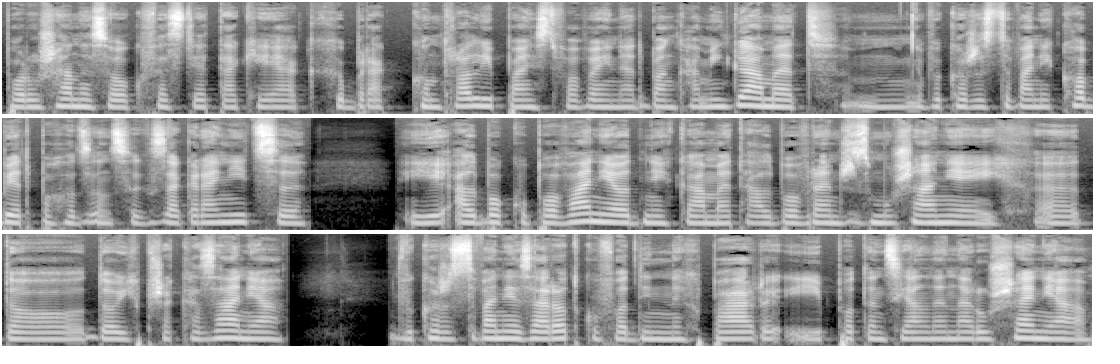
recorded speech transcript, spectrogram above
Poruszane są kwestie takie jak brak kontroli państwowej nad bankami gamet, wykorzystywanie kobiet pochodzących z zagranicy, i albo kupowanie od nich gamet, albo wręcz zmuszanie ich e, do, do ich przekazania, wykorzystywanie zarodków od innych par i potencjalne naruszenia,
